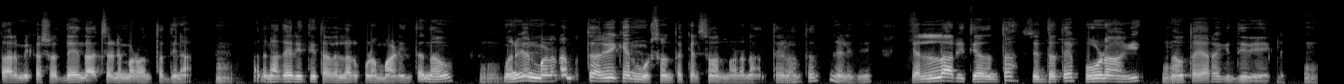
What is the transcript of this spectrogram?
ಧಾರ್ಮಿಕ ಶ್ರದ್ಧೆಯಿಂದ ಆಚರಣೆ ಮಾಡುವಂತ ದಿನ. ಅದನ್ನ ಅದೇ ರೀತಿ ತಾವೆಲ್ಲರೂ ಕೂಡ ಮಾಡಿ ಅಂತ ನಾವು. ಮನವಿಯನ್ನು ಮಾಡೋಣ ಮತ್ತೆ ಅರಿವಿಕೆಯನ್ನು ಮೂಡಿಸುವಂತ ಕೆಲಸವನ್ನು ಮಾಡೋಣ ಅಂತ ಹೇಳುವಂತದ್ದು ಹೇಳಿದ್ವಿ. ಎಲ್ಲಾ ರೀತಿಯಾದಂತ ಸಿದ್ಧತೆ ಪೂರ್ಣವಾಗಿ ನಾವು ತಯಾರಾಗಿದ್ದೀವಿ ಈಗಲೇ ಹ್ಮ್.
